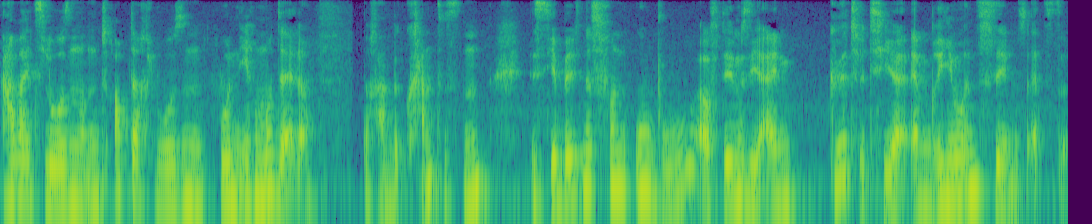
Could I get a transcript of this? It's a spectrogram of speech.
Arbeitslosen und Obdachlosen wurden ihre Modelle. Doch am bekanntesten ist ihr Bildnis von Ubu, auf dem sie ein Gürteltier-Embryo in Szene setzte.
